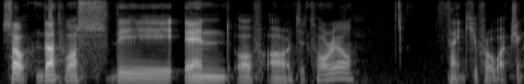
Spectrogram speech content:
So that was the end of our tutorial. Thank you for watching.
